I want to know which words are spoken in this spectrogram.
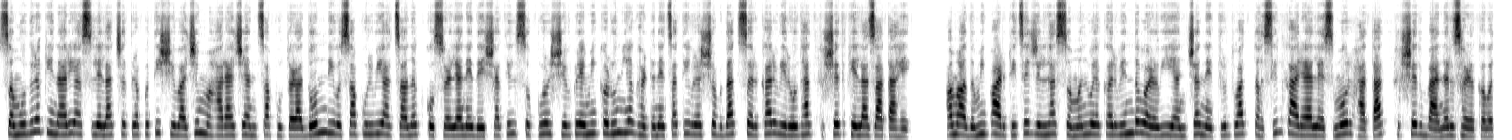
समुद्र किनारी असलेला छत्रपती शिवाजी महाराज यांचा पुतळा दोन दिवसापूर्वी अचानक कोसळल्याने देशातील सपूर्ण शिवप्रेमीकडून या घटनेचा तीव्र शब्दात सरकार विरोधात निषेध केला जात आहे. आम आदमी पार्टीचे जिल्हा समन्वयक अरविंद वळवी यांच्या नेतृत्वात तहसील कार्यालयासमोर हातात निषेध बॅनर झळकवत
